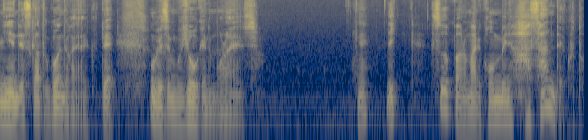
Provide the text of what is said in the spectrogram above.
2円ですかと5円とかじゃなくて、もう別に無条件でもらえるんですよ。スーパーの前にコンビニ挟んでいくと。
